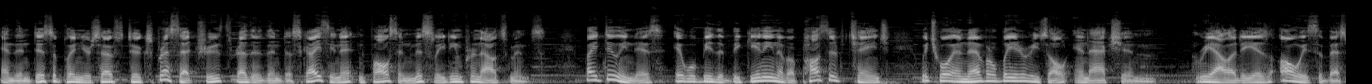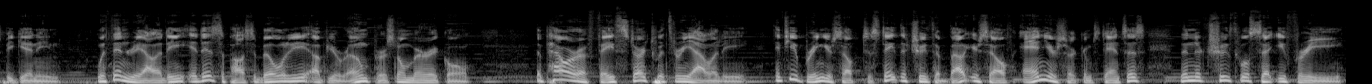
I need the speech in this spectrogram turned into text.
and then discipline yourselves to express that truth rather than disguising it in false and misleading pronouncements. By doing this, it will be the beginning of a positive change which will inevitably result in action. Reality is always the best beginning. Within reality, it is the possibility of your own personal miracle. The power of faith starts with reality. If you bring yourself to state the truth about yourself and your circumstances, then the truth will set you free.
